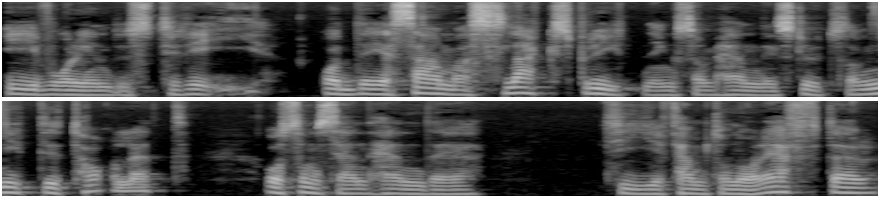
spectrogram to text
i vår industri. Och det är samma slags brytning som hände i slutet av 90-talet och som sen hände 10-15 år efter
